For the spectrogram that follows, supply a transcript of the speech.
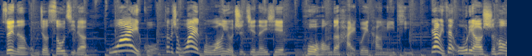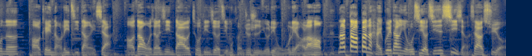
所以呢，我们就搜集了外国，特别是外国网友之间的一些火红的海龟汤谜题，让你在无聊的时候呢，好可以脑力激荡一下啊。但我相信大家会收听这个节目，可能就是有点无聊了哈。那大半的海龟汤游戏哦，其实细想下去哦。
